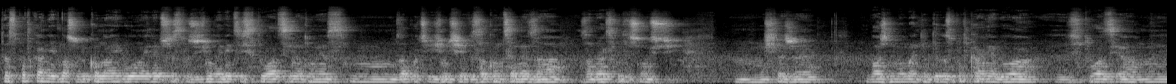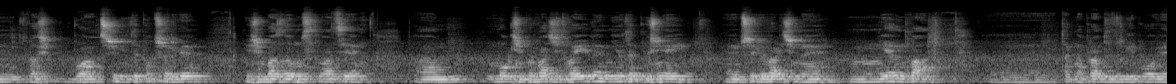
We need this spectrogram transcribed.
to spotkanie w naszym wykonaniu było najlepsze, stworzyliśmy najwięcej sytuacji, natomiast mm, zapłaciliśmy się wysoką cenę za, za brak skuteczności. Mm, Myślę, że ważnym momentem tego spotkania była y, sytuacja, y, która była 3 minuty po przerwie. Mieliśmy bardzo dobrą sytuację. Mogliśmy prowadzić 2-1, minutę później przegrywaliśmy mm, 1-2. E, Tak naprawdę w drugiej połowie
